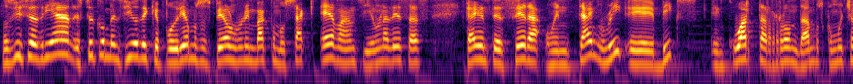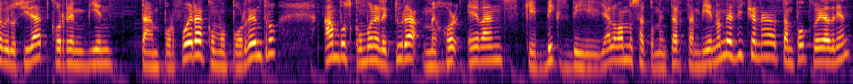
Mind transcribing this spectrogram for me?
Nos dice Adrián, estoy convencido de que podríamos aspirar a un running back como Zach Evans y en una de esas cae en tercera o en Tank eh, Biggs en cuarta ronda, ambos con mucha velocidad, corren bien tan por fuera como por dentro. Ambos con buena lectura, mejor Evans que Bixby. Ya lo vamos a comentar también. No me has dicho nada tampoco, ¿eh, Adrián?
